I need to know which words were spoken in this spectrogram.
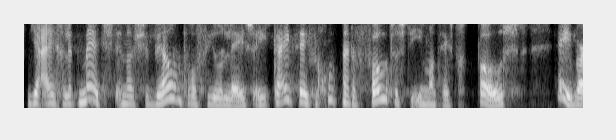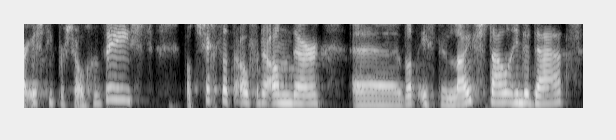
je eigenlijk matcht. En als je wel een profiel leest en je kijkt even goed naar de foto's die iemand heeft gepost. Hé, hey, waar is die persoon geweest? Wat zegt dat over de ander? Uh, wat is de lifestyle inderdaad?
